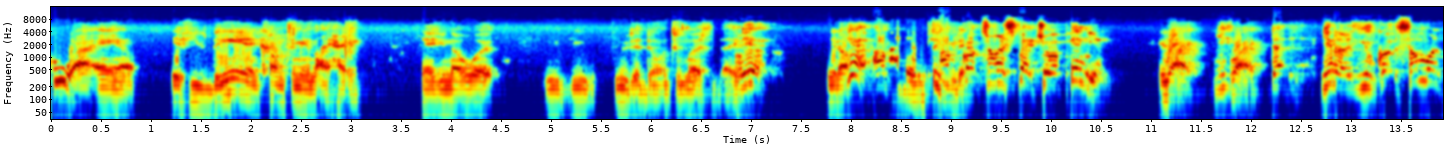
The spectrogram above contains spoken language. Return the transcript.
who I am, if you then come to me like, hey, and you know what, you you you just doing too much today. Yeah. You know, Yeah, I've, I don't see I've got to respect your opinion. Right, You, right. That, you know, you've got someone,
